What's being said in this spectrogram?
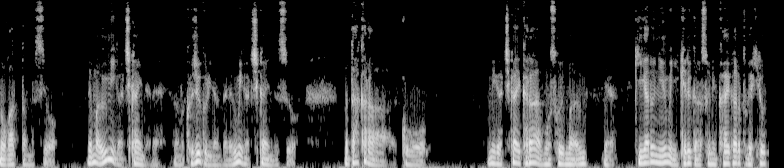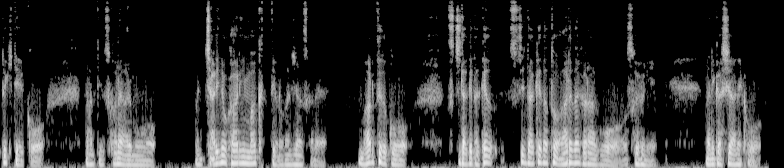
のがあったんですよ。で、まあ、海が近いんでね、あの九十九里なんでね、海が近いんですよ。だから、こう、海が近いから、もうそういう、まあ、ね、気軽に海に行けるから、そういう貝殻とか拾ってきて、こう、なんていうんですかね、あれも、砂利の代わりに巻くっていうような感じなんですかね。まあ、ある程度こう、土だけだけ、土だけだとあれだから、こう、そういうふうに、何かしらね、こう、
